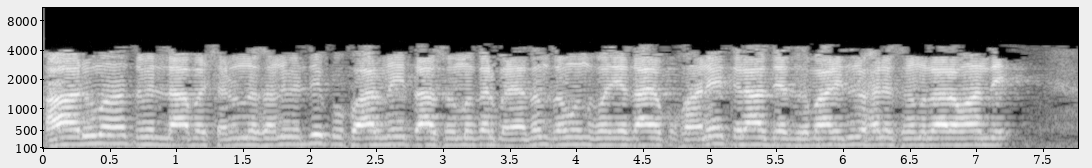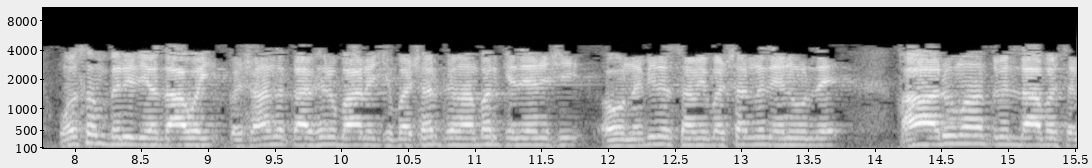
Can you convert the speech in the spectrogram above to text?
قالوا ما تو الا بشر نسن ولدی کفار نہیں تاسو مگر بیادن زمون کو یہ دایو تراز دے ہماری دل علیہ السلام اللہ روان دے. وسم بری یہ داوی پشان کافر بارے چ بشر پیغمبر کے دینشی او نبی نے سامی بشر نے دے نور دے۔ قالوا ما تو الا بشر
